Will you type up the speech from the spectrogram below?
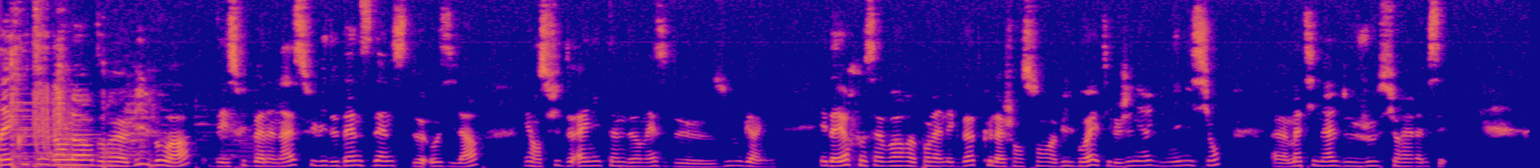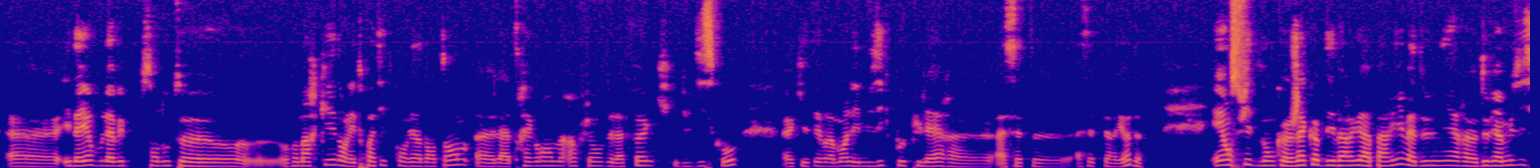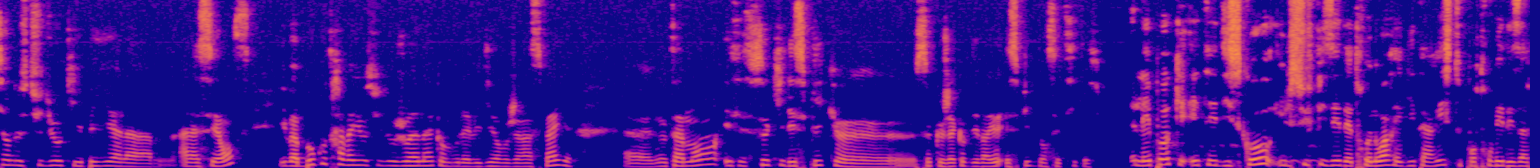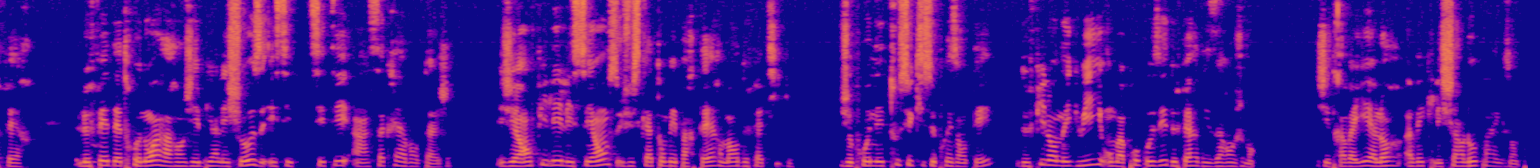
On a écouté dans l'ordre Bilboa des Sweet Bananas, suivi de Dance Dance de Ozilla, et ensuite de I Need Tenderness de Zulu Gang. Et d'ailleurs, faut savoir euh, pour l'anecdote que la chanson Bilboa était le générique d'une émission euh, matinale de jeux sur RMC. Euh, et d'ailleurs, vous l'avez sans doute remarqué dans les trois titres qu'on vient d'entendre, la très grande influence de la funk et du disco, qui étaient vraiment les musiques populaires à cette période. Et ensuite, donc euh, Jacob Desvarieux à Paris va devenir euh, devient musicien de studio qui est payé à la à la séance. Il va beaucoup travailler au studio Johanna, comme vous l'avez dit, Roger Aspaille, euh, notamment, et c'est ce qu'il explique, euh, ce que Jacob Desvarieux explique dans cette citation. L'époque était disco, il suffisait d'être noir et guitariste pour trouver des affaires. Le fait d'être noir arrangeait bien les choses et c'était un sacré avantage. J'ai enfilé les séances jusqu'à tomber par terre, mort de fatigue. Je prenais tout ce qui se présentait. De fil en aiguille, on m'a proposé de faire des arrangements. J'ai travaillé alors avec les Charlots, par exemple.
